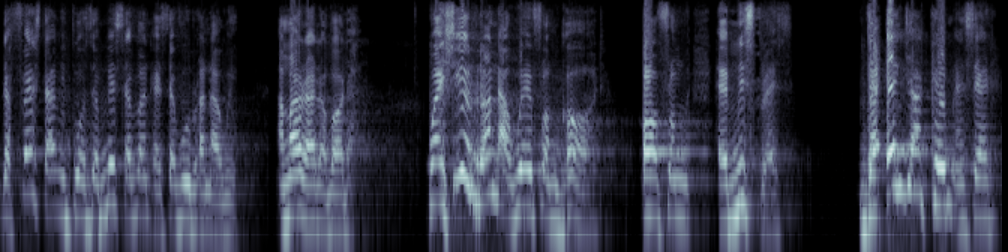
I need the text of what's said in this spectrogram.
the first time it was the maid servant herself who ran away. Am I right about that? When she ran away from God or from her mistress, the angel came and said,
